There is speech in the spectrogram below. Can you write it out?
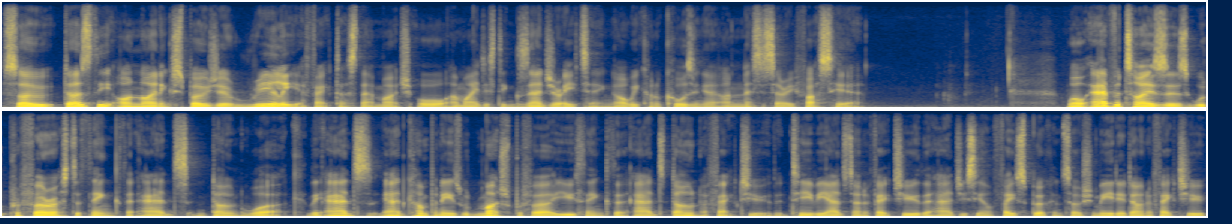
So, does the online exposure really affect us that much, or am I just exaggerating? Are we kind of causing an unnecessary fuss here? Well, advertisers would prefer us to think that ads don't work. The ads ad companies would much prefer you think that ads don't affect you, that TV ads don't affect you, that ads you see on Facebook and social media don't affect you.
